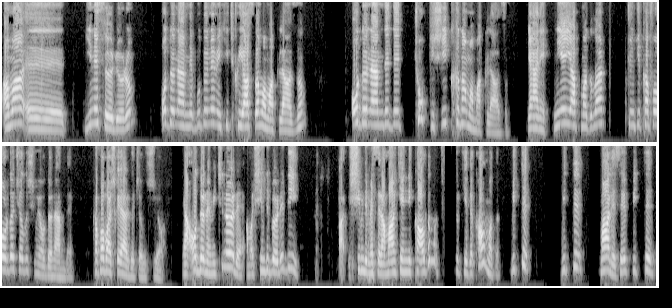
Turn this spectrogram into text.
Ama e, yine söylüyorum o dönemle bu dönemi hiç kıyaslamamak lazım. O dönemde de çok kişiyi kınamamak lazım. Yani niye yapmadılar? Çünkü kafa orada çalışmıyor o dönemde. Kafa başka yerde çalışıyor. Yani o dönem için öyle ama şimdi böyle değil. Şimdi mesela mankenlik kaldı mı? Türkiye'de kalmadı. Bitti. Bitti. Maalesef bitti.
